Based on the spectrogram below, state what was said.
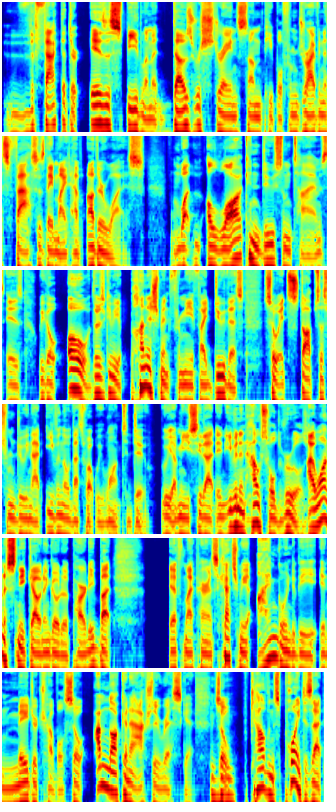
The fact that there is a speed limit does restrain some people from driving as fast as they might have otherwise. What a law can do sometimes is we go, oh, there's going to be a punishment for me if I do this. So it stops us from doing that, even though that's what we want to do. We, I mean, you see that in, even in household rules. I want to sneak out and go to a party, but if my parents catch me, I'm going to be in major trouble. So I'm not going to actually risk it. So mm-hmm. Calvin's point is that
